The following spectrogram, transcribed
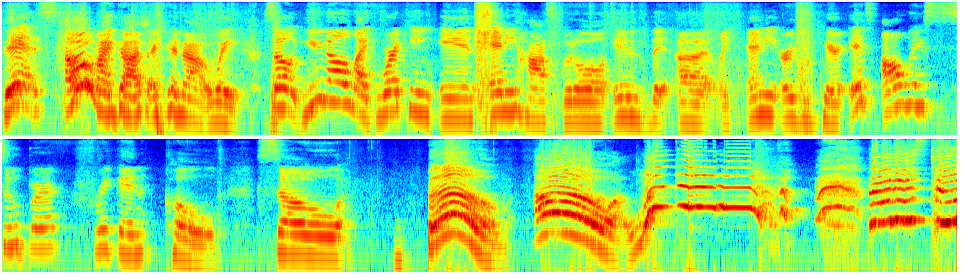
this. Oh my gosh, I cannot wait. So, you know, like working in any hospital, in the, uh, like any urgent care, it's always super freaking cold. So, boom. Oh, look at That is too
